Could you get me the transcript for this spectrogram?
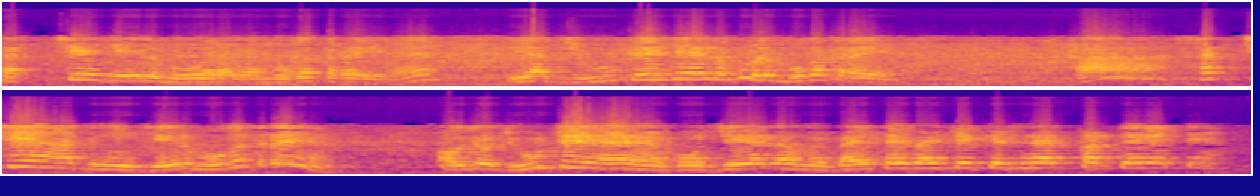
सच्चे जेल भुगत रहे हैं या झूठे जेल भुगत रहे हैं? हाँ सच्चे आदमी जेल भुगत रहे हैं। और जो झूठे हैं, वो जेल में बैठे बैठे किडनैप करते रहते हैं।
